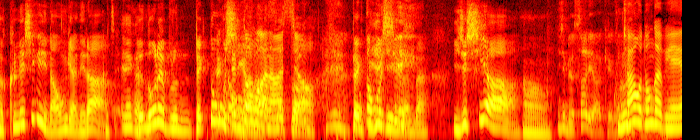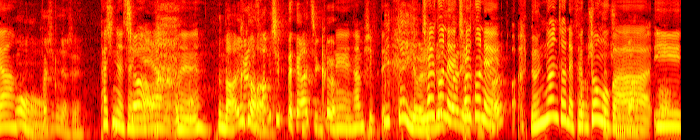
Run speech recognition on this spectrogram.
더 클래식이 나온 게 아니라 그치, 애가 그 노래 부른 백동우 씨가 백동우가 나왔었어. 백동우 씨. 이제 씨야. 어. 이제 몇 살이야, 걔가? 저하고 동갑이에요. 어. 80년생. 80년생이에요. 네. 나이가 30대야 지금. 네, 30대. 이때 최근에 최근에? 몇 년 전에 30대 백동우가 이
